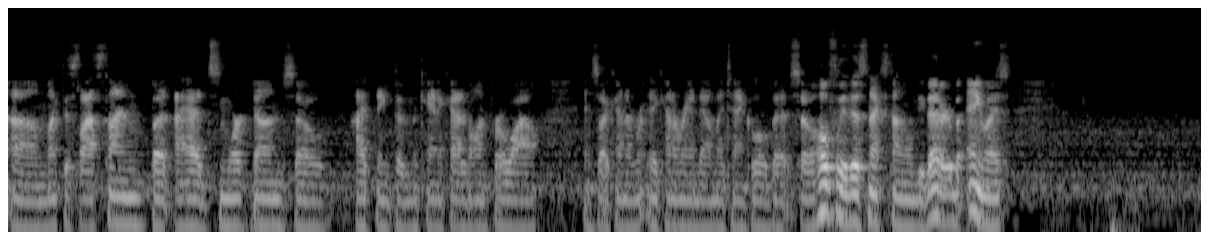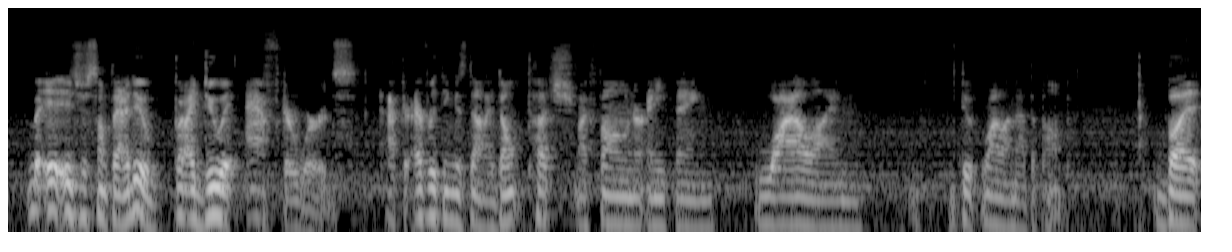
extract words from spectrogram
um, like this last time, but I had some work done, so I think the mechanic had it on for a while, and so I kind of it kind of ran down my tank a little bit. So hopefully this next time will be better. But anyways, but it, it's just something I do. But I do it afterwards, after everything is done. I don't touch my phone or anything while I'm do, while I'm at the pump. But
